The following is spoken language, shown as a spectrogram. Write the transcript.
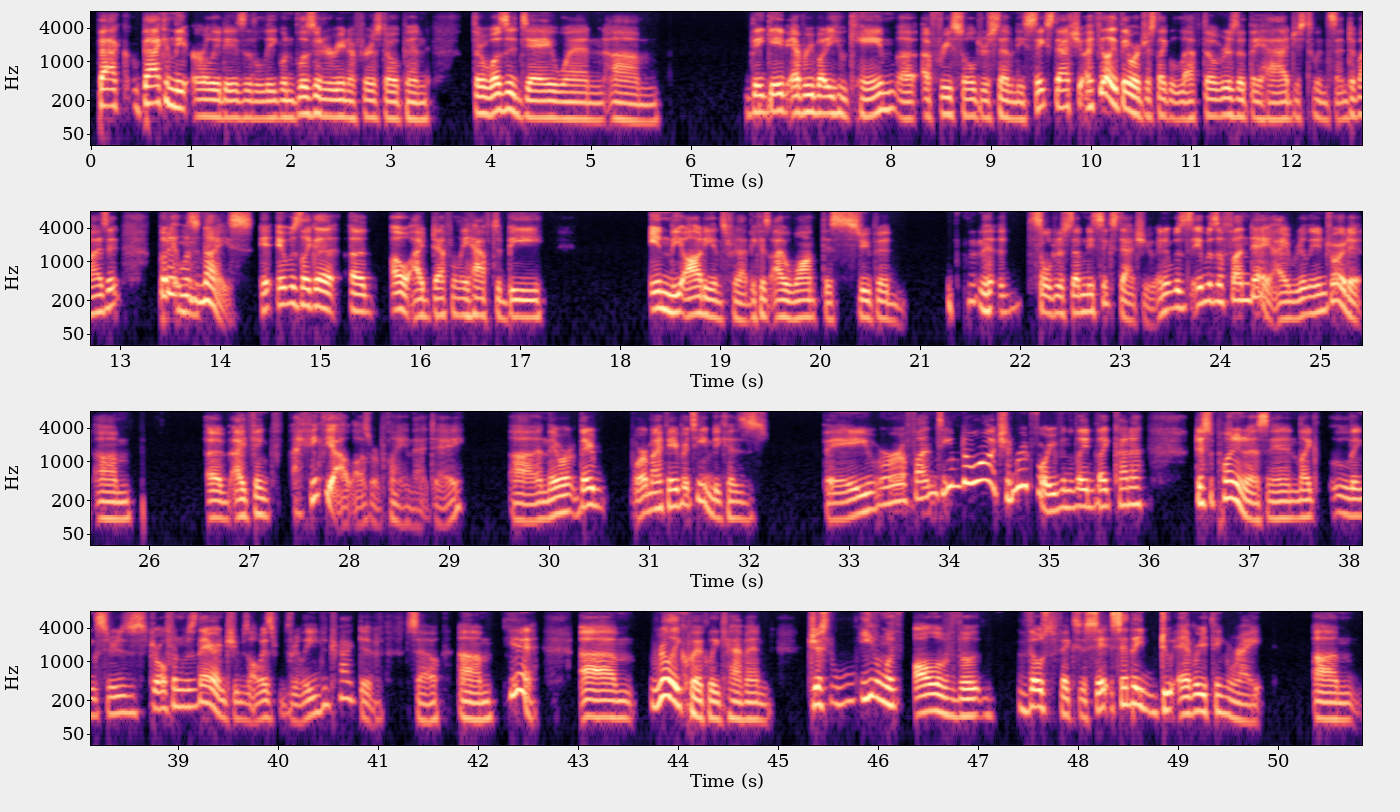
back back in the early days of the league, when Blizzard Arena first opened, there was a day when um they gave everybody who came a, a free Soldier 76 statue. I feel like they were just like leftovers that they had just to incentivize it, but it was nice. It it was like a a oh, I definitely have to be in the audience for that because I want this stupid Soldier 76 statue. And it was it was a fun day. I really enjoyed it. Um uh, I think I think the Outlaws were playing that day, uh, and they were they were my favorite team because they were a fun team to watch and root for, even though they like kind of disappointed us. And like Linkzr's girlfriend was there, and she was always really attractive. So um yeah, um really quickly, Kevin, just even with all of the those fixes, say say they do everything right, um,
